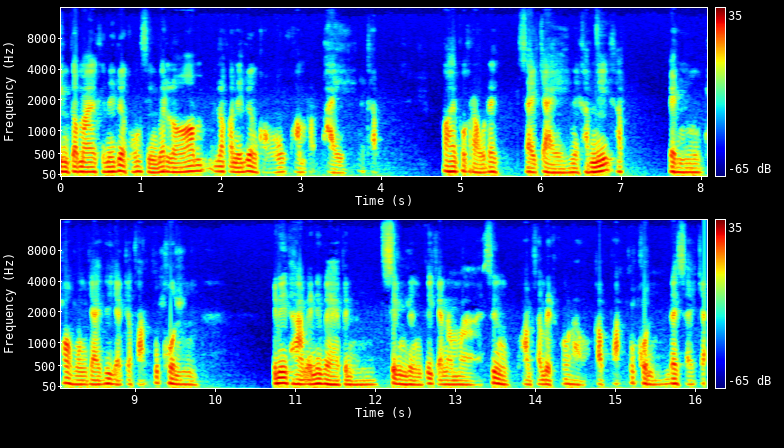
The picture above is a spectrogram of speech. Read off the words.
สิ่งต่อมาคือในเรื่องของสิ่งแวดล้อม แล้วก็ในเรื่องของความปลอดภัยนะครับ ก็ให้พวกเราได้ใส่ใจในคำนี้ครับ เป็นข้อห่วงใยที่อยากจะฝากทุกคน Anytime Anywhere เป็นสิ่งหนึ่งที่จะนำมา ซึ่งความสำเร็จของเรากับฝากทุกคนได้ใส่ใจ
